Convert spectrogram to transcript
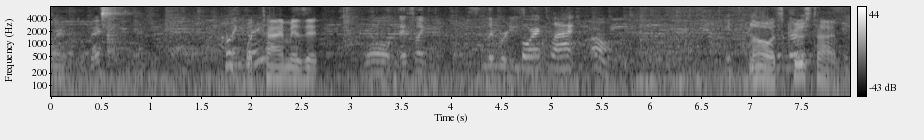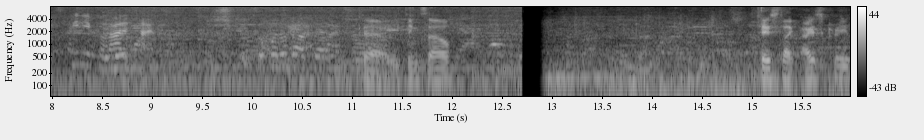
Wait, today? What time is it? Well, it's like Liberty. Four o'clock. Oh. It's No, it's cruise time. It's pina colada time. So what about that? Okay, you think so? Tastes like ice cream.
